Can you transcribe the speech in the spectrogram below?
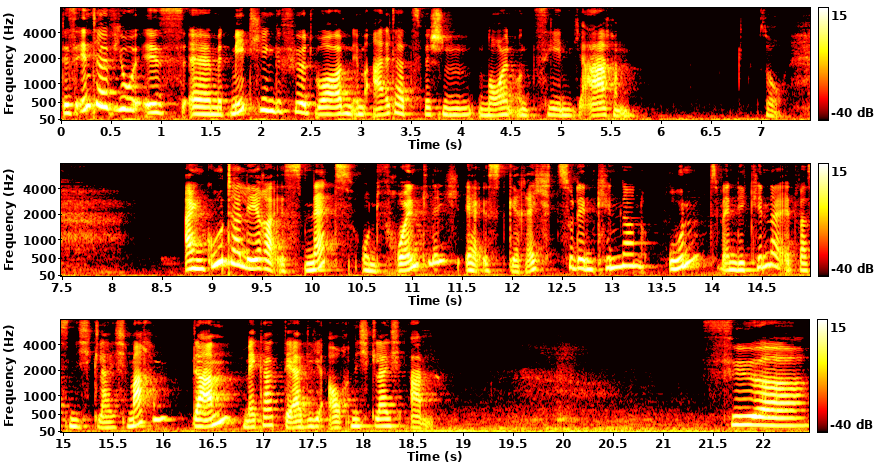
Das Interview ist äh, mit Mädchen geführt worden im Alter zwischen neun und zehn Jahren. So. Ein guter Lehrer ist nett und freundlich, er ist gerecht zu den Kindern und wenn die Kinder etwas nicht gleich machen, dann meckert der die auch nicht gleich an. Für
